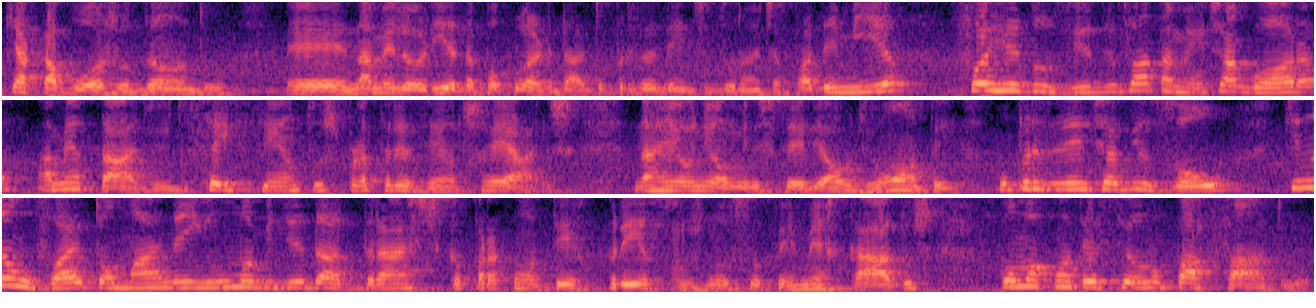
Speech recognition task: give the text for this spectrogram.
que acabou ajudando é, na melhoria da popularidade do presidente durante a pandemia, foi reduzido exatamente agora a metade, de 600 para 300 reais. Na reunião ministerial de ontem, o presidente avisou que não vai tomar nenhuma medida drástica para conter preços nos supermercados, como aconteceu no passado.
